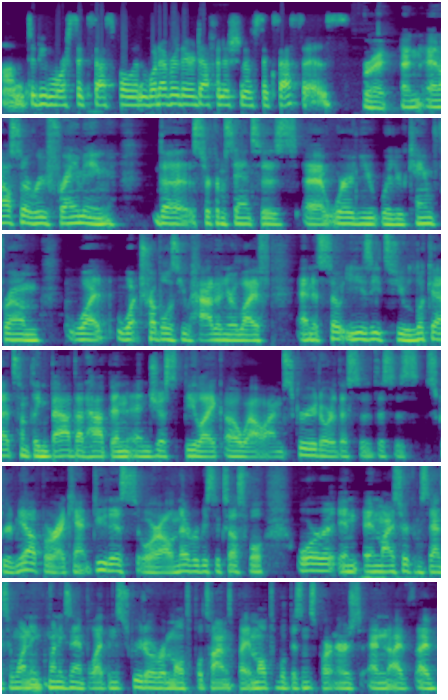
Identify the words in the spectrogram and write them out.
um, to be more successful in whatever their definition of success is. Right, and and also reframing the circumstances uh, where you where you came from, what what troubles you had in your life, and it's so easy to look at something bad that happened and just be like, oh well, I'm screwed, or this is this is screwed me up, or I can't do this, or I'll never be successful. Or in in my circumstance, in one one example, I've been screwed over multiple times by multiple business partners, and I've I've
